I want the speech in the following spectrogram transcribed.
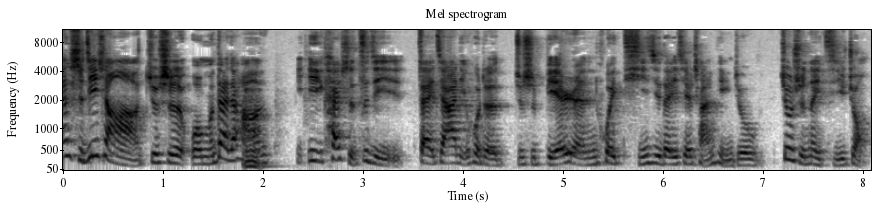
但实际上啊，就是我们大家好像一开始自己在家里或者就是别人会提及的一些产品，就就是那几种。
